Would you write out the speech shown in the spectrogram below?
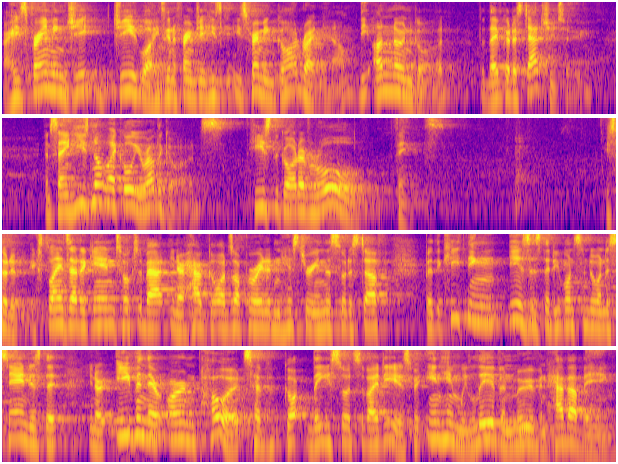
Right, he's framing G, G, well, he's going to frame G, he's, he's framing God right now, the unknown God that they've got a statue to, and saying he's not like all your other gods. He's the God over all things. He sort of explains that again, talks about you know, how God's operated in history and this sort of stuff. But the key thing is, is that he wants them to understand is that you know, even their own poets have got these sorts of ideas. For in him we live and move and have our being.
